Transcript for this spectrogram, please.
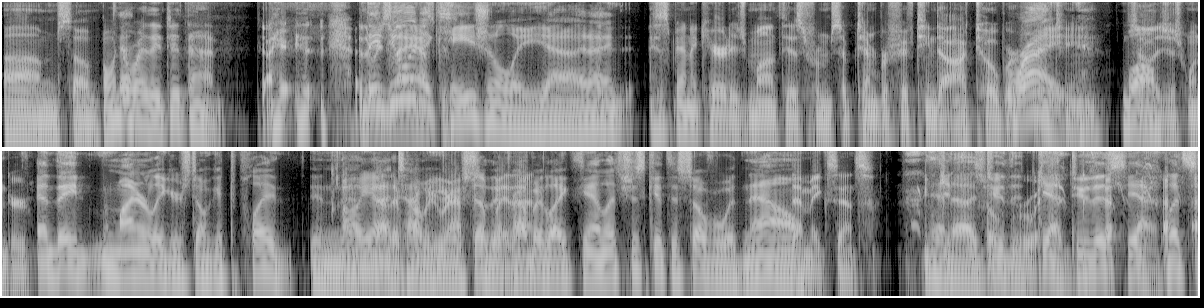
Um, so I wonder why they did that. The they do it ask is occasionally. Yeah, and I Hispanic Heritage Month is from September 15 to October Right. 15. so Well, I just wonder. and they minor leaguers don't get to play in that, Oh, yeah, that they're time probably of year, so they by probably then. like yeah, let's just get this over with now. That makes sense. and uh, do the with. yeah do this yeah let's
